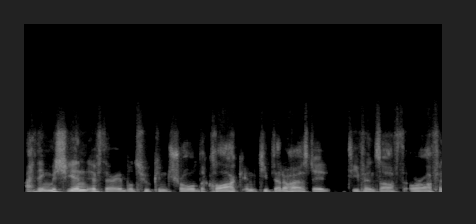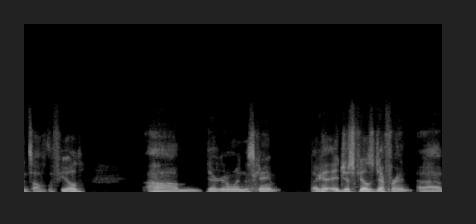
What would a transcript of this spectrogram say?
I think Michigan, if they're able to control the clock and keep that Ohio State defense off or offense off the field, um, they're gonna win this game. Like it just feels different uh,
